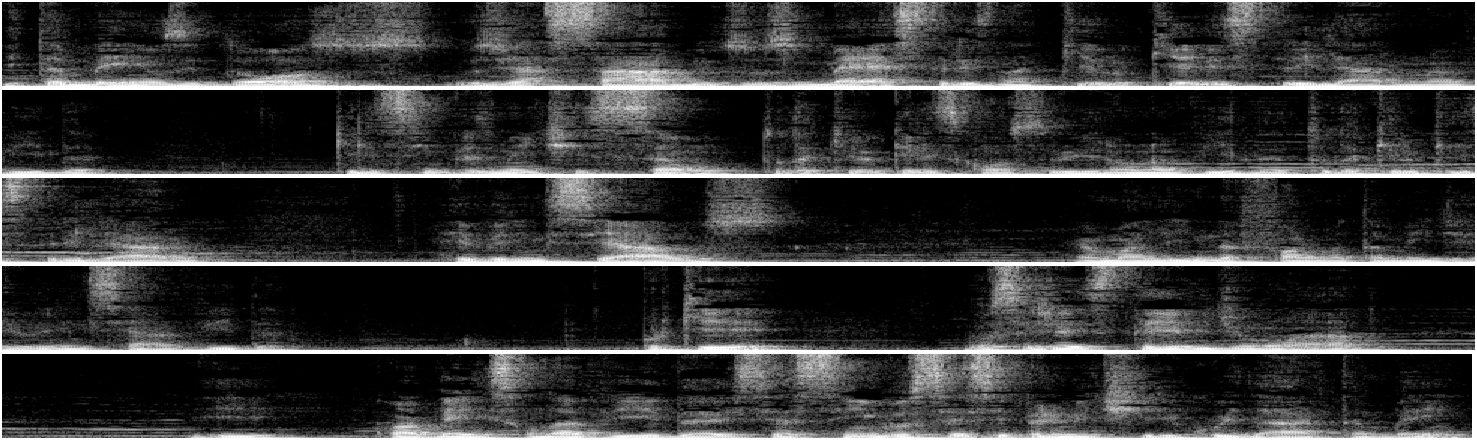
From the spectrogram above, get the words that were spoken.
e também os idosos, os já sábios, os mestres naquilo que eles trilharam na vida, que eles simplesmente são tudo aquilo que eles construíram na vida, tudo aquilo que eles trilharam. Reverenciá-los é uma linda forma também de reverenciar a vida, porque você já esteve de um lado e com a bênção da vida, e se assim você se permitir e cuidar também,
